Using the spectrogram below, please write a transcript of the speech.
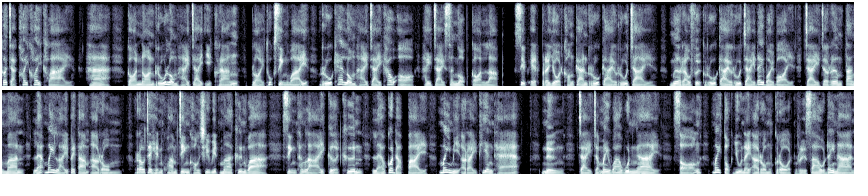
ก็จะค่อยๆคคลาย 5. ก่อนนอนรู้ลมหายใจอีกครั้ง ปล่อยทุกสิ่งไว้ รู้แค่ลมหายใจเข้าออก ให้ใจสงบก่อนหลับ 11 ประโยชน์ของการรู้กายรู้ใจ เมื่อเราฝึกรู้กายรู้ใจได้บ่อยๆ ใจจะเริ่มตั้งมั่น และไม่ไหลไปตามอารมณ์ เราจะเห็นความจริงของชีวิตมากขึ้นว่า สิ่งทั้งหลายเกิดขึ้นแล้วก็ดับไป ไม่มีอะไรเที่ยงแท้ 1. ใจจะไม่ว่าวุ่นง่าย 2. ไม่ตกอยู่ในอารมณ์โกรธหรือเศร้าได้นาน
